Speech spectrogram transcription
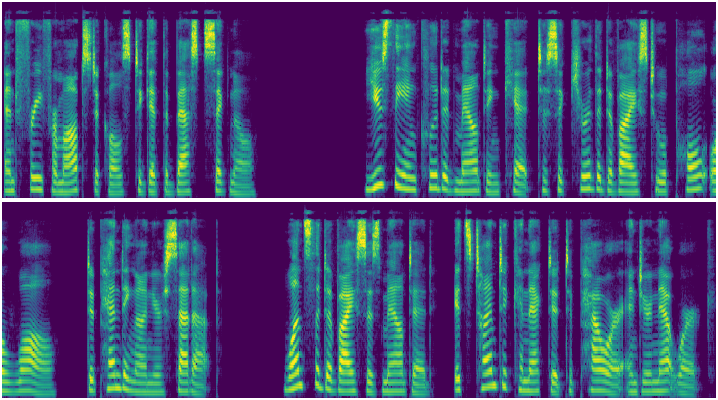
and free from obstacles to get the best signal. Use the included mounting kit to secure the device to a pole or wall, depending on your setup. Once the device is mounted, it's time to connect it to power and your network.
